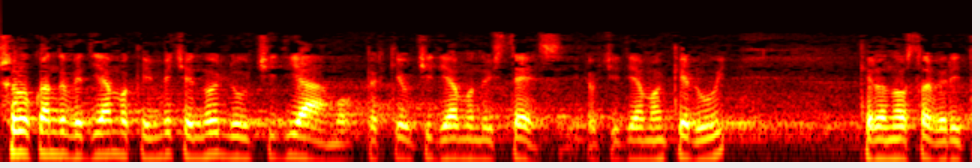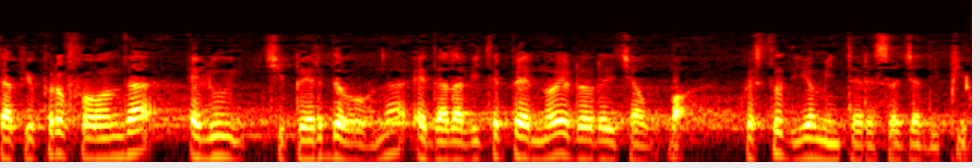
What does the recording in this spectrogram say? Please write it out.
Solo quando vediamo che invece noi lo uccidiamo perché uccidiamo noi stessi e uccidiamo anche lui, che è la nostra verità più profonda, e lui ci perdona e dà la vita per noi, allora diciamo, boh, questo Dio mi interessa già di più.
